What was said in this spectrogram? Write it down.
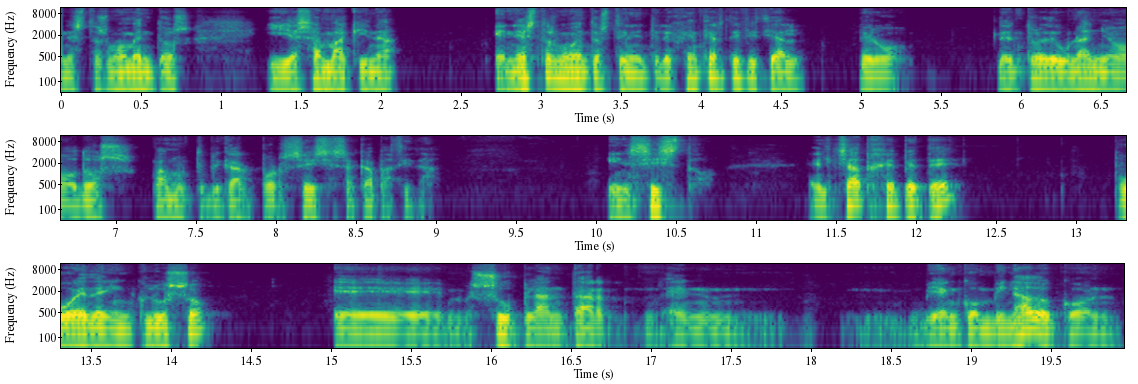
en estos momentos y esa máquina en estos momentos tiene inteligencia artificial, pero dentro de un año o dos va a multiplicar por seis esa capacidad. Insisto, el chat GPT puede incluso eh, suplantar en bien combinado con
